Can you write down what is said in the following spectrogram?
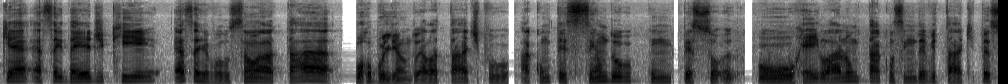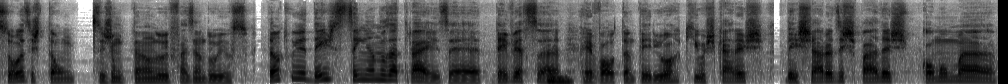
que é essa ideia de que essa revolução, ela tá borbulhando, ela tá, tipo, acontecendo com pessoas. O rei lá não tá conseguindo evitar que pessoas estão se juntando e fazendo isso. Tanto que desde 100 anos atrás, é, teve essa revolta anterior que os caras deixaram as espadas como uma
